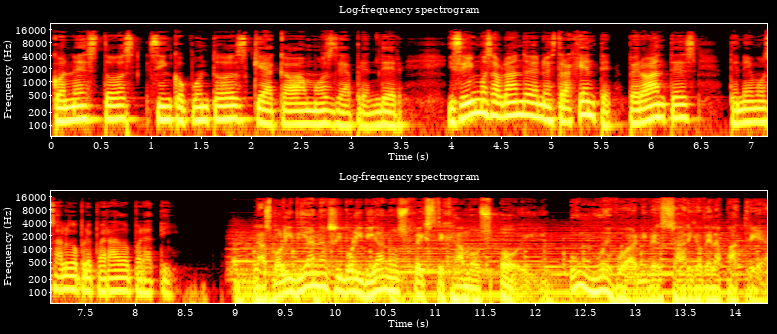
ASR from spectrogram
con estos cinco puntos que acabamos de aprender. Y seguimos hablando de nuestra gente, pero antes tenemos algo preparado para ti. Las bolivianas y bolivianos festejamos hoy un nuevo aniversario de la patria.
